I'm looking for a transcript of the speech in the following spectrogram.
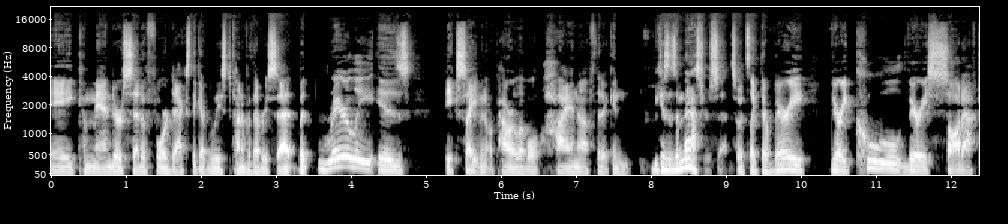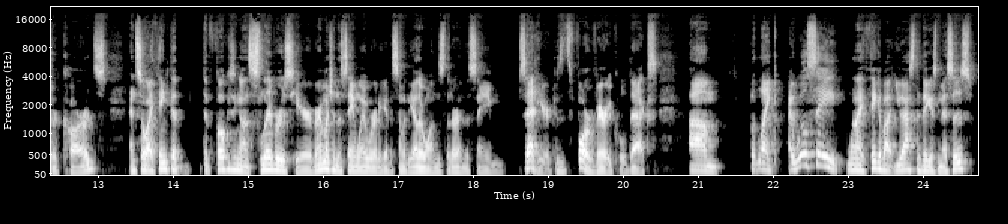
a commander set of four decks that get released kind of with every set but rarely is the excitement or power level high enough that it can because it's a master set. So it's like they're very very cool, very sought after cards. And so I think that the focusing on slivers here, very much in the same way we're going to get to some of the other ones that are in the same set here because it's four very cool decks. Um, but like I will say, when I think about you asked the biggest misses,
